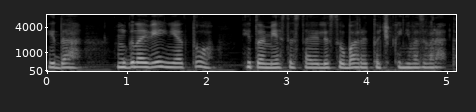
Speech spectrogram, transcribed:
И да, мгновение то и то место стали для Субары точкой невозврата.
